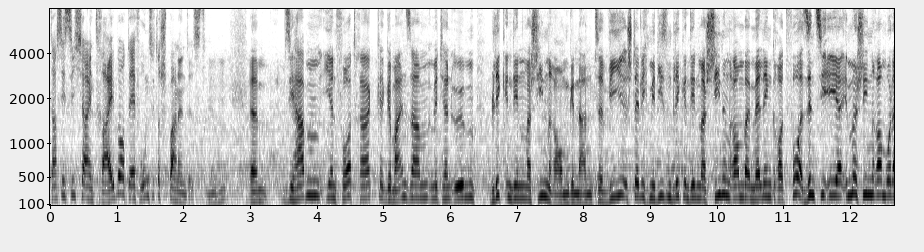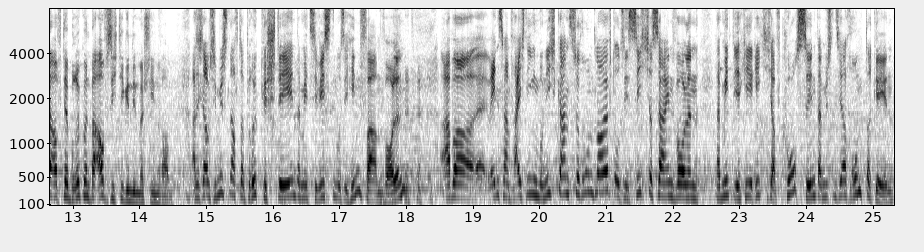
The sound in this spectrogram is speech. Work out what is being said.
Das ist sicher ein Treiber, der für uns wieder spannend ist. Mhm. Ähm, sie haben Ihren Vortrag gemeinsam mit Herrn Öben Blick in den Maschinenraum genannt. Wie stelle ich mir diesen Blick in den Maschinenraum bei Mellingrod vor? Sind Sie eher im Maschinenraum oder auf der Brücke und beaufsichtigen den Maschinenraum? Also ich glaube, Sie müssen auf der Brücke stehen, damit Sie wissen, wo Sie hinfahren wollen. Aber äh, wenn es man vielleicht nicht irgendwo nicht ganz so rund läuft oder Sie sicher sein wollen, damit wir hier richtig auf Kurs sind, dann müssen Sie auch runtergehen.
